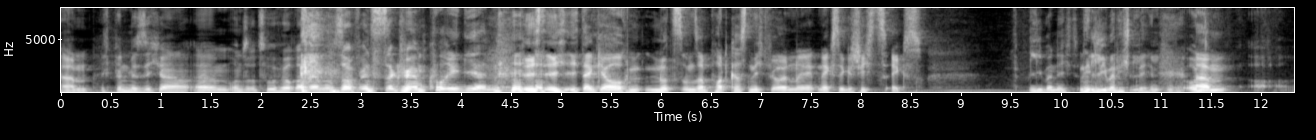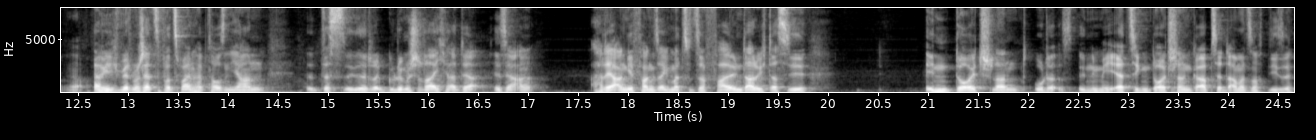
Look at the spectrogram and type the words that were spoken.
Ähm, Ich bin mir sicher, ähm, unsere Zuhörer werden uns auf Instagram korrigieren. ich, ich, ich denke auch, nutzt unseren Podcast nicht für eure nächste Geschichtsex. Lieber nicht. Nee, lieber nicht. Und, ähm, ja. aber ich würde mal schätzen, vor zweieinhalbtausend Jahren, das äh, Römische Reich hat ja, ist ja, hat ja angefangen, sag ich mal, zu zerfallen, dadurch, dass sie in Deutschland oder in dem jetzigen Deutschland gab es ja damals noch diese,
